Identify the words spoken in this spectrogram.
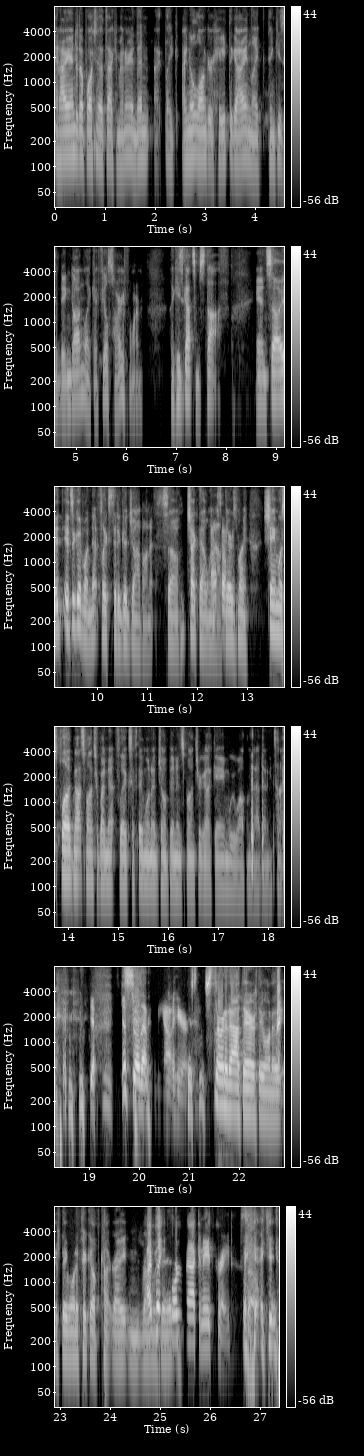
and I ended up watching that documentary, and then I- like I no longer hate the guy and like think he's a ding dong. Like I feel sorry for him. Like he's got some stuff, and so it, it's a good one. Netflix did a good job on it, so check that one Awesome. out. There's my shameless plug, not sponsored by Netflix. If they want to jump in and sponsor Got Game, we welcome that anytime. Yeah, just throw that out here. just, just throwing it out there if they want to if they want to pick up Cutright and run I with played it. quarterback in eighth grade, so Yeah,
